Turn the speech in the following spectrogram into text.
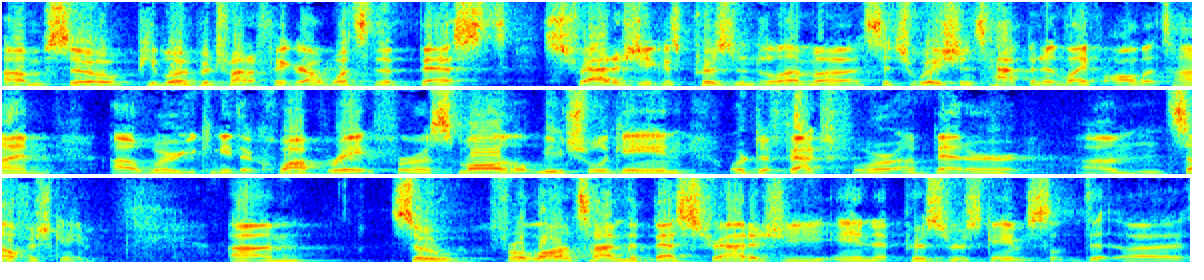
Um, so people have been trying to figure out what's the best strategy because prisoner dilemma situations happen in life all the time uh, where you can either cooperate for a small mutual gain or defect for a better um, selfish gain. so for a long time, the best strategy in a prisoners game uh,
